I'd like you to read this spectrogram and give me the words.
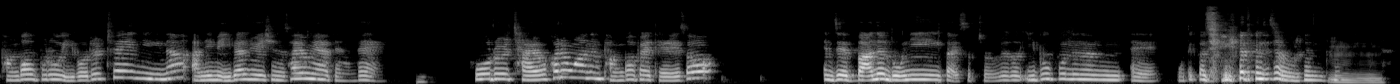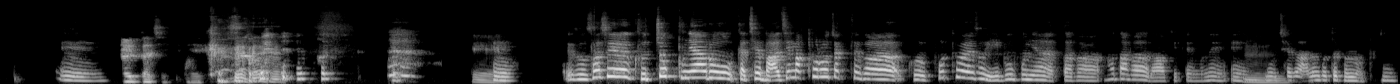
방법으로 이거를 트레이닝이나 아니면 evaluation을 사용해야 되는데, 그거를 잘 활용하는 방법에 대해서 이제 많은 논의가 있었죠. 그래서 이 부분은, 예, 어디까지 얘기해야 되는지 잘 모르겠는데, 음, 예. 여기까지. 네. 예, 네. 그래서 사실 그쪽 분야로, 그러니까 제 마지막 프로젝트가 그 포토에서 이 부분이었다가 하다가 나왔기 때문에, 예, 뭐 음. 제가 아는 것도 별로 없고.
